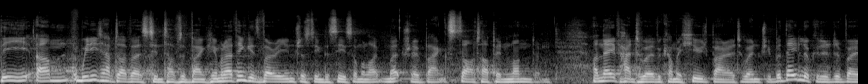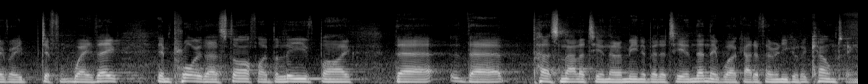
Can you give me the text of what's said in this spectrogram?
The, um, we need to have diversity in types of banking. I mean, I think it's very interesting to see someone like Metro Bank start up in London. And they've had to overcome a huge barrier to entry, but they look at it a very, very different way. They employ their staff, I believe, by their, their personality and their amenability, and then they work out if they're any good at counting.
